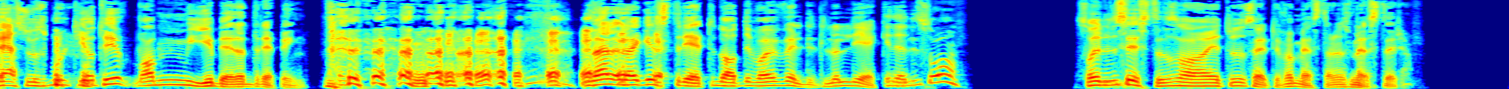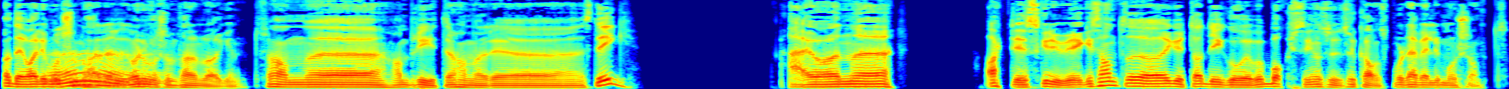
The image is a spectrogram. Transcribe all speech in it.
Jeg syns politi og tyv var mye bedre enn dreping. Men jeg registrerte da at de var veldig til å leke det de så. Så i det siste så har jeg introdusert de for Mesternes mester. Og det var litt morsomt her, det var litt morsomt her om dagen. For han, øh, han bryter, han der Stig, er jo en artig skrue, ikke sant. Gutta de går jo på boksing og syns jo kampsport er veldig morsomt.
